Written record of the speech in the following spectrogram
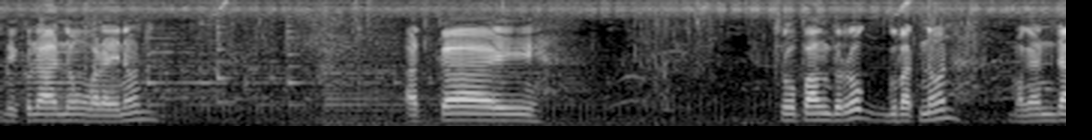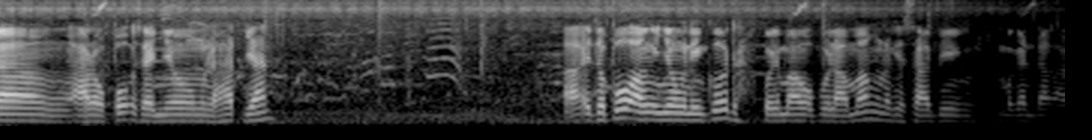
Bicolanong Waraynon. At kay Tropang Durog, Gubatnon. Magandang araw po sa inyong lahat yan. Ah, ito po ang inyong lingkod. Kuya Mamo po lamang nagsasabing magandang araw.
